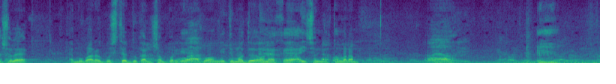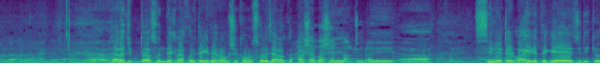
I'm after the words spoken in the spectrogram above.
আসলে মুবারক গুস্তের দোকান সম্পর্কে এবং ইতিমধ্যে অনেক আইসন বর্তমারাম যারা যুক্ত আছেন, দেখা কই থেকে দেখা অবশ্যই কমেন্টস করে জানাও। পাশাপাশি যদি সিলেটের বাইরে থেকে যদি কেউ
